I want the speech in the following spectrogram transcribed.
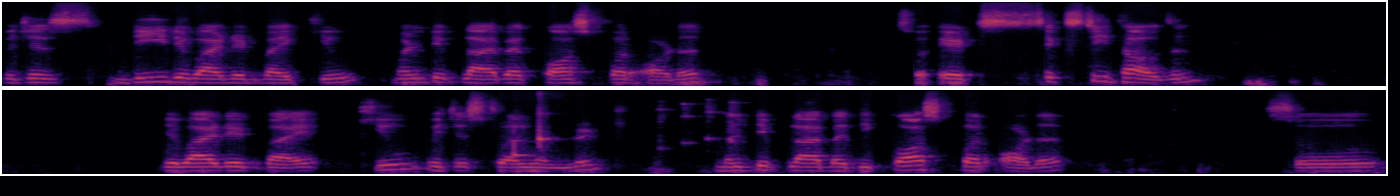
which is D divided by Q multiplied by cost per order. So it's 60,000 divided by Q, which is 1200, multiplied by the cost per order. So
